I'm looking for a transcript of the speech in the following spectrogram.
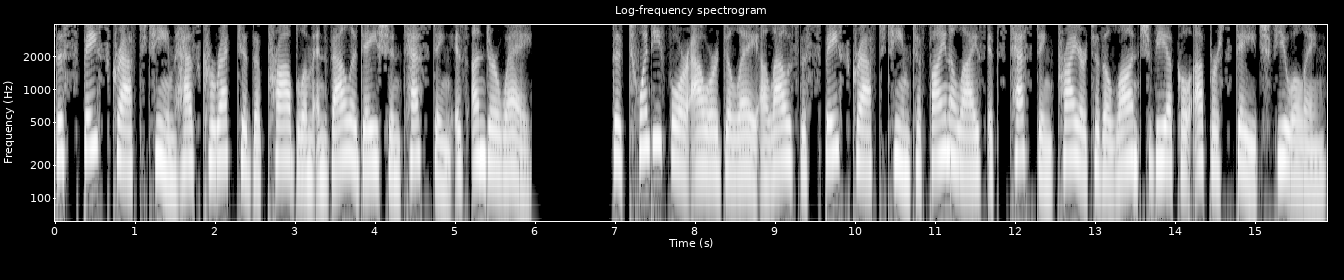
The spacecraft team has corrected the problem and validation testing is underway. The 24-hour delay allows the spacecraft team to finalize its testing prior to the launch vehicle upper stage fueling.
